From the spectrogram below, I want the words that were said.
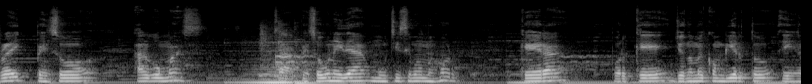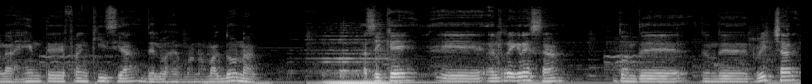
Ray pensó algo más. O sea, pensó una idea muchísimo mejor. Que era, ¿por qué yo no me convierto en el agente de franquicia de los hermanos McDonald? Así que eh, él regresa donde, donde Richard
